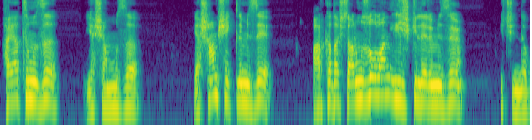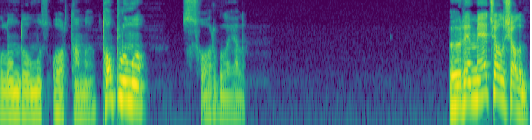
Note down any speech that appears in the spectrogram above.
Hayatımızı, yaşamımızı, yaşam şeklimizi, arkadaşlarımızla olan ilişkilerimizi, içinde bulunduğumuz ortamı, toplumu sorgulayalım. Öğrenmeye çalışalım.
